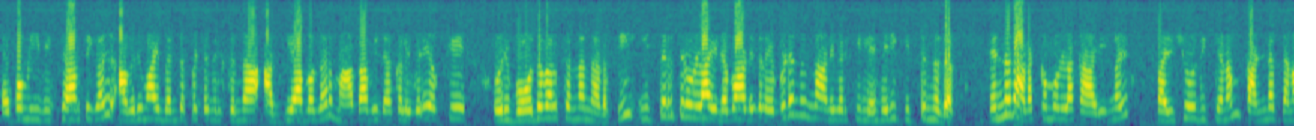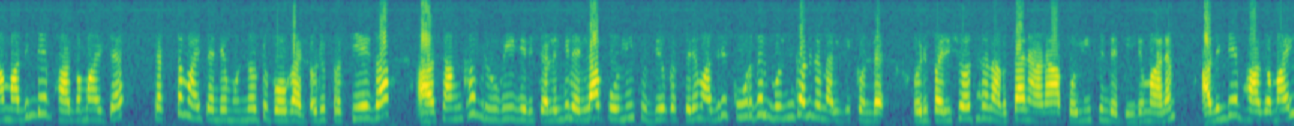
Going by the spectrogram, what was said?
ഒപ്പം ഈ വിദ്യാർത്ഥികൾ അവരുമായി ബന്ധപ്പെട്ട് നിൽക്കുന്ന അധ്യാപകർ മാതാപിതാക്കൾ ഇവരെയൊക്കെ ഒരു ബോധവൽക്കരണം നടത്തി ഇത്തരത്തിലുള്ള ഇടപാടുകൾ എവിടെ നിന്നാണ് ഇവർക്ക് ലഹരി കിട്ടുന്നത് എന്നതടക്കമുള്ള കാര്യങ്ങൾ പരിശോധിക്കണം കണ്ടെത്തണം. അതിന്റെ ഭാഗമായിട്ട് ശക്തമായി തന്നെ മുന്നോട്ട് പോകാൻ ഒരു പ്രത്യേക സംഘം രൂപീകരിച്ച്. അല്ലെങ്കിൽ എല്ലാ പോലീസ് ഉദ്യോഗസ്ഥരും അതിന് കൂടുതൽ മുൻഗണന നൽകിക്കൊണ്ട് ഒരു പരിശോധന നടത്താനാണ് ആ പോലീസിന്റെ തീരുമാനം. അതിന്റെ ഭാഗമായി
